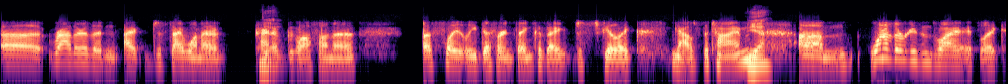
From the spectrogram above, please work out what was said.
uh, rather than I just I want to kind Yeah. of go off on a a slightly different thing because I just feel like now's the time. Yeah. Um, one of the reasons why it's like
